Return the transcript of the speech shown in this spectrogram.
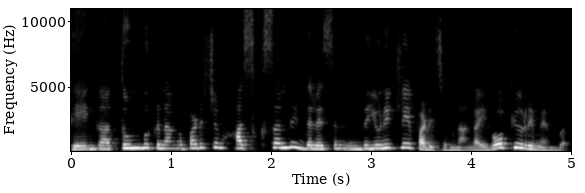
தேங்காய் தும்புக்கு நாங்கள் படித்தோம் ஹஸ்க்ஸ்ன்னு இந்த லெசன் இந்த யூனிட்லேயே படித்தோம் நாங்கள் ஐ ஹோப் யூ ரிமெம்பர்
